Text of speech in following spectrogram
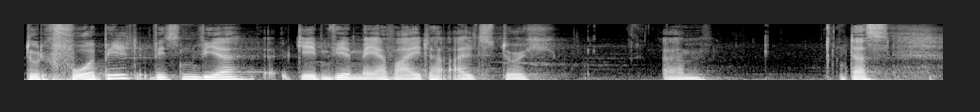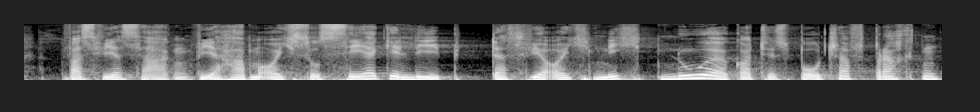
durch Vorbild wissen wir, geben wir mehr weiter als durch ähm, das, was wir sagen. Wir haben euch so sehr geliebt, dass wir euch nicht nur Gottes Botschaft brachten,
